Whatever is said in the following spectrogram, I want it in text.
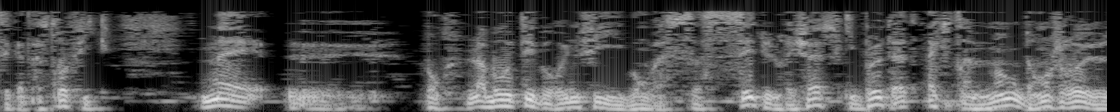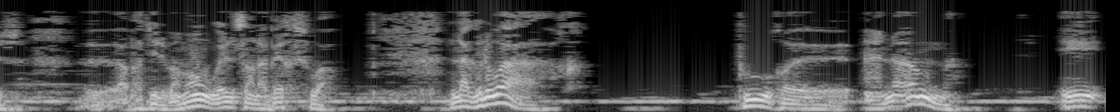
c'est catastrophique. Mais euh, bon, la beauté pour une fille, bon, ben, ça c'est une richesse qui peut être extrêmement dangereuse euh, à partir du moment où elle s'en aperçoit. La gloire pour euh, un homme, et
